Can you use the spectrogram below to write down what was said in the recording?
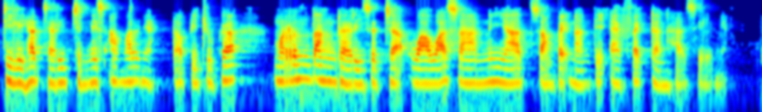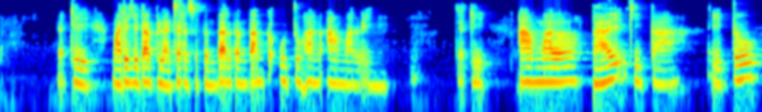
dilihat dari jenis amalnya, tapi juga merentang dari sejak wawasan, niat, sampai nanti efek dan hasilnya. Jadi mari kita belajar sebentar tentang keutuhan amal ini. Jadi amal baik kita itu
